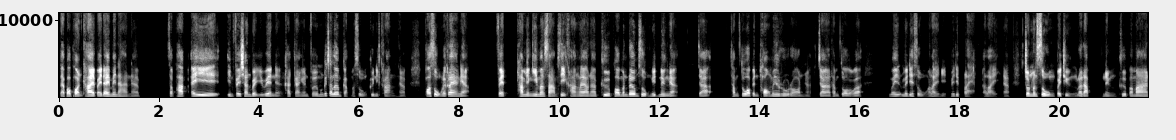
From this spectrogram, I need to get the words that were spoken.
แต่พอผ่อนคลายไปได้ไม่นานนะครับ สักพักไอ้ inflation break even เนี่ยคาดการณ์เงินเฟ้อมันก็จะเริ่มกลับมาสูงขึ้นอีกครั้งนะครับ พอสูงแรกๆเนี่ยเฟดทำอย่างนี้มาสามสี่ครั้งแล้วนะครับ คือพอมันเริ่มสูงนิดนึงเนี่ยจะ ทำตัวเป็นทองไม่รู้ร้อนอะจะทำตัวบอกว่าไม่ไม่ได้สูงอะไรนี่ไม่ได้แปลกอะไรนะครับจนมันสูงไปถึงระดับหนึ่งคือประมาณ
